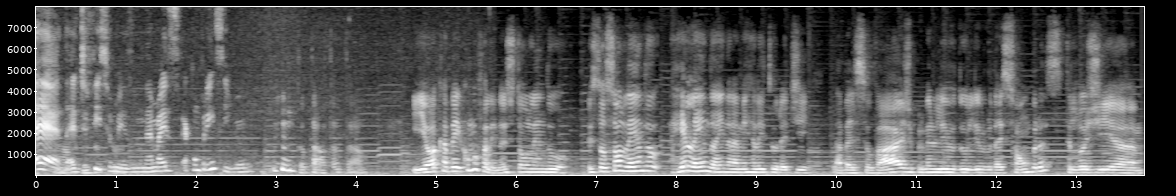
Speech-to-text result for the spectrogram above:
É, Não, é difícil tudo. mesmo, né? Mas é compreensível. Total, total. E eu acabei, como eu falei, não estou lendo. Eu estou só lendo, relendo ainda na minha releitura de La Belle Sauvage, o primeiro livro do Livro das Sombras, trilogia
